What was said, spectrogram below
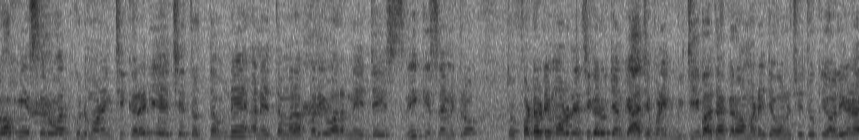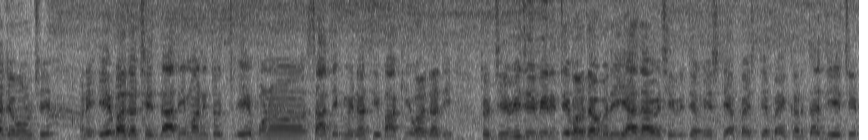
બ્લોગની શરૂઆત ગુડ મોર્નિંગથી કરી લઈએ છીએ. તો તમને અને તમારા પરિવારને જય શ્રી કૃષ્ણ મિત્રો. તો ફટાફટી મોડું નથી કર્યું કેમ કે આજે પણ એક બીજી બાધા કરવા માટે જવાનું છે, જો કે હરિયાણા જવાનું છે. અને એ બાધા છે દાદીમાની તો એ પણ સાત એક મહિનાથી બાકી બાધા હતી તો જેવી જેવી રીતે બાધા બધી યાદ આવે છે, એવી રીતે અમે સ્ટેપ બાય સ્ટેપ બાય કરતા જઈએ છીએ.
